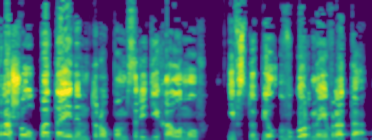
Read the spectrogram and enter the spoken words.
прошел по тайным тропам среди холмов и вступил в горные врата,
